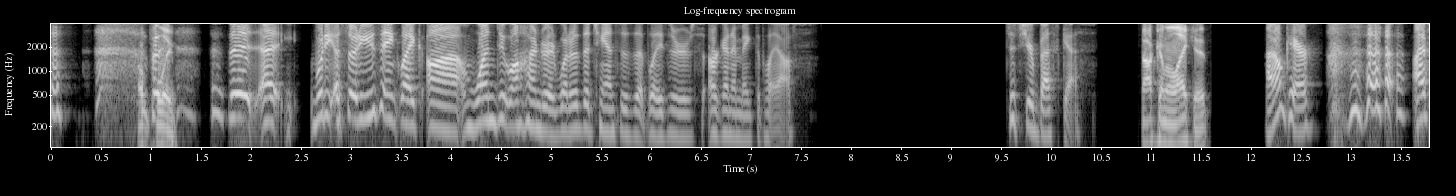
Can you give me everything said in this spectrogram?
Hopefully. But the uh, what do you, so do you think like uh one to a hundred? What are the chances that Blazers are gonna make the playoffs? Just your best guess. Not going to like it. I don't care. I,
